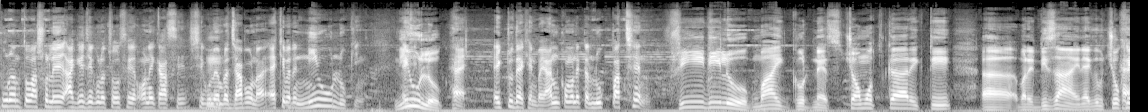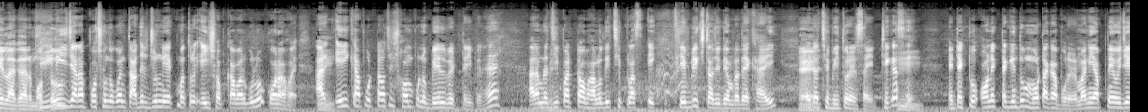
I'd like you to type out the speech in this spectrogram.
পুরান তো আসলে আগে যেগুলো চলছে অনেক আছে সেগুলো আমরা যাব না একেবারে নিউ লুকিং নিউ লুক হ্যাঁ একটু দেখেন ভাই আনকমন একটা লুক পাচ্ছেন? Three D look my goodness. চমৎকার একটি মানে ডিজাইন একদম চোখে লাগার মতো। যারা পছন্দ করেন তাদের জন্য একমাত্র এই সব কাভারগুলো করা হয়। আর এই কাপড়টা হচ্ছে সম্পূর্ণ বেলভেট টাইপের হ্যাঁ? আর আমরা জিপারটাও ভালো দিচ্ছি প্লাস এই ফেব্রিক্সটা যদি আমরা দেখাই হ্যাঁ। এটা হচ্ছে ভিতরের সাইড ঠিক আছে? এটা একটু অনেকটা কিন্তু মোটা কাপড়ের মানে আপনি ওই যে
